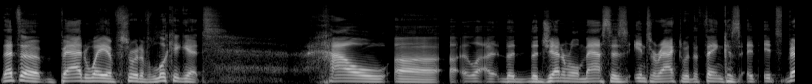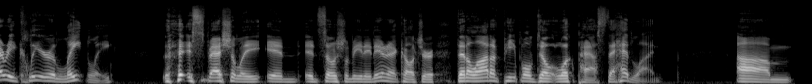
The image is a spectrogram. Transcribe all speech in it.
that's a bad way of sort of looking at how uh, uh, the the general masses interact with the thing because it, it's very clear lately, especially in in social media and internet culture, that a lot of people don't look past the headline. Um,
